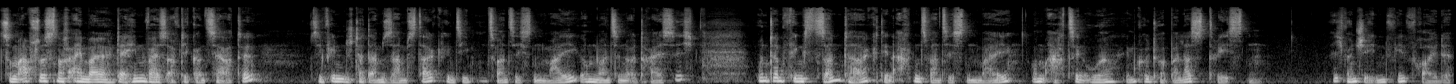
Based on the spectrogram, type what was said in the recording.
Zum Abschluss noch einmal der Hinweis auf die Konzerte. Sie finden statt am Samstag, den 27. Mai um 19.30 Uhr und am Pfingstsonntag, den 28. Mai um 18 Uhr im Kulturpalast Dresden. Ich wünsche Ihnen viel Freude.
